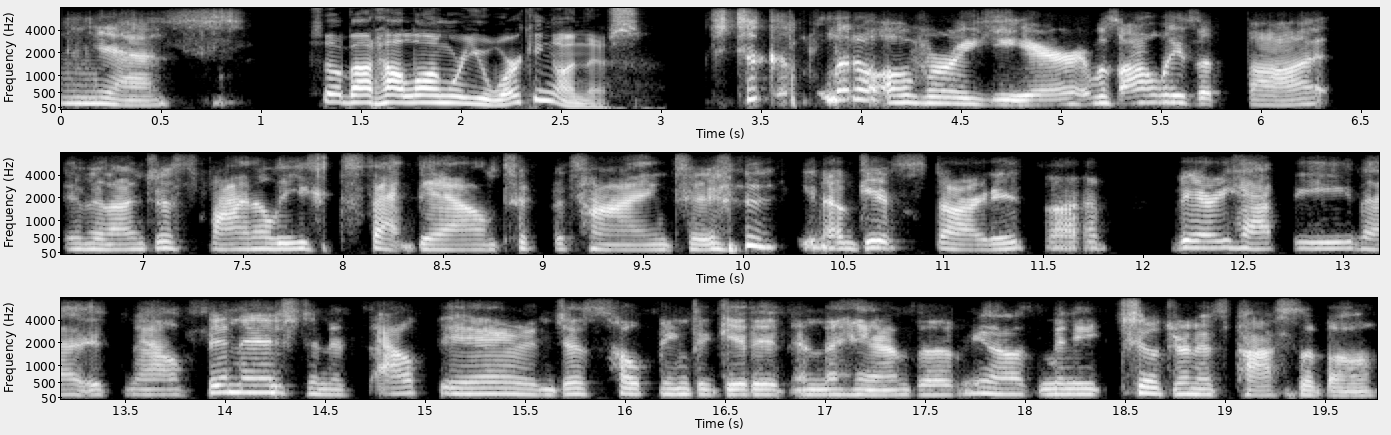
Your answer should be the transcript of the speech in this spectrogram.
Mm, yes. So, about how long were you working on this? It took a little over a year. It was always a thought. And then I just finally sat down, took the time to, you know, get started. So I'm very happy that it's now finished and it's out there and just hoping to get it in the hands of, you know, as many children as possible.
